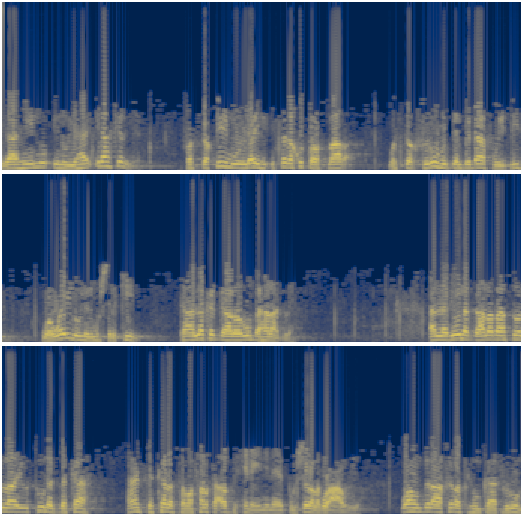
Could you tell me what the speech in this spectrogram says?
ilaahiinu inuu yahay ilaah keliya fastaqiimuu ilayhi isaga ku toosnaada wastakfiruuhu dembi dhaaf weydiis wa weylun lilmushrikiin ka alle ka gaaloobunba halaag leh aladiina gaaladaasoo laa yu'tuuna zakaa aan sakada samafalka a bixinaynin ee bulshada lagu caawiyo wahum bilaakhirati hum kaafiruun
